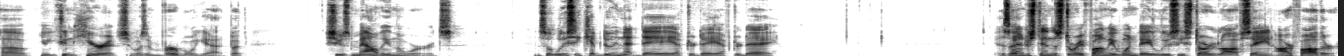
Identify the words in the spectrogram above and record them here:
uh, you, know, you couldn't hear it. She wasn't verbal yet, but she was mouthing the words. And so Luci kept doing that day after day after day. As I understand the story, finally one day Luci started off saying, Our Father.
